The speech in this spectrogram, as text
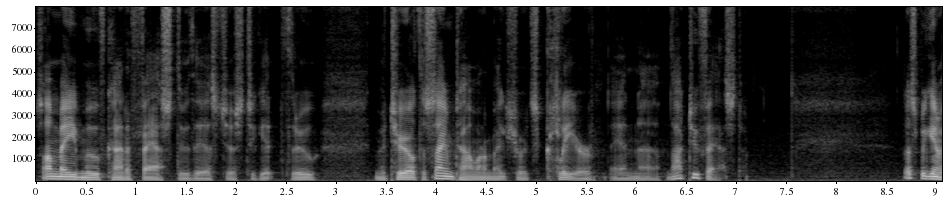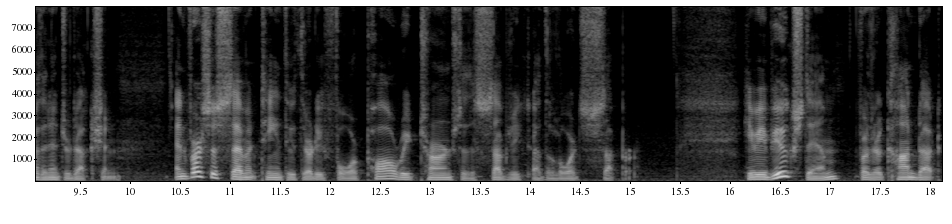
So I may move kind of fast through this just to get through material at the same time. I want to make sure it's clear and uh, not too fast. Let's begin with an introduction. In verses 17 through 34, Paul returns to the subject of the Lord's Supper. He rebukes them for their conduct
